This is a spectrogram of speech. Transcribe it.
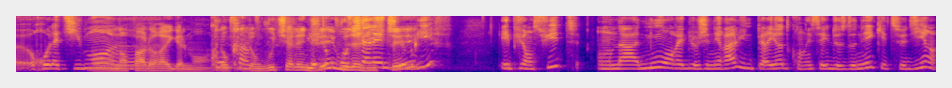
euh, relativement. On en euh, parlera également. Donc, donc, vous challengez, vous ajustez. le brief et puis ensuite, on a, nous, en règle générale, une période qu'on essaye de se donner, qui est de se dire,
